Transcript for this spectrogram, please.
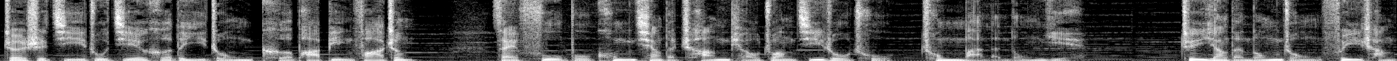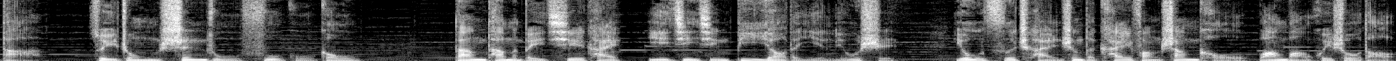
这是脊柱结核的一种可怕并发症，在腹部空腔的长条状肌肉处充满了脓液，这样的脓肿非常大，最终深入腹股沟。当它们被切开以进行必要的引流时，由此产生的开放伤口往往会受到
